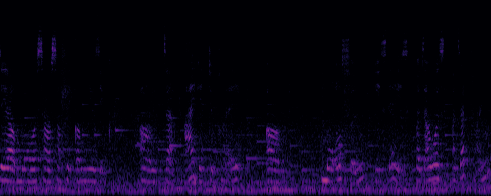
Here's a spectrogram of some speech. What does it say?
there are more South African music um, that I get to play um, more often these days. But I was at that time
